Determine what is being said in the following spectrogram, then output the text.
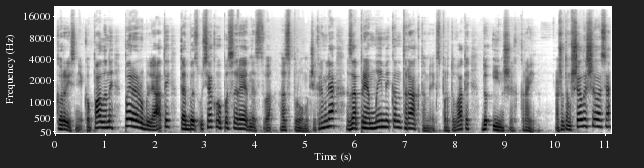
корисні копалини, переробляти та без усякого посередництва Газпрому чи Кремля за прямими контрактами експортувати до інших країн. А що там ще лишилося?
